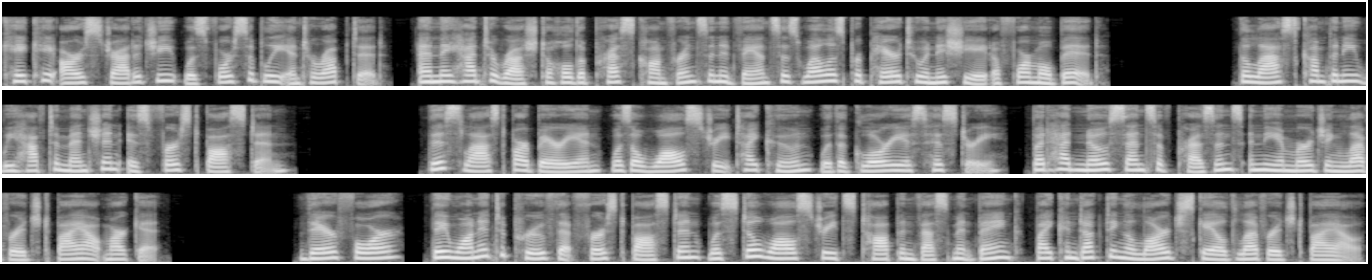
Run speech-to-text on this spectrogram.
KKR's strategy was forcibly interrupted, And they had to rush to hold a press conference in advance as well as prepare to initiate a formal bid. The last company we have to mention is First Boston. This last barbarian was a Wall Street tycoon with a glorious history, but had no sense of presence in the emerging leveraged buyout market. Therefore, they wanted to prove that First Boston was still Wall Street's top investment bank by conducting a large-scale leveraged buyout.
